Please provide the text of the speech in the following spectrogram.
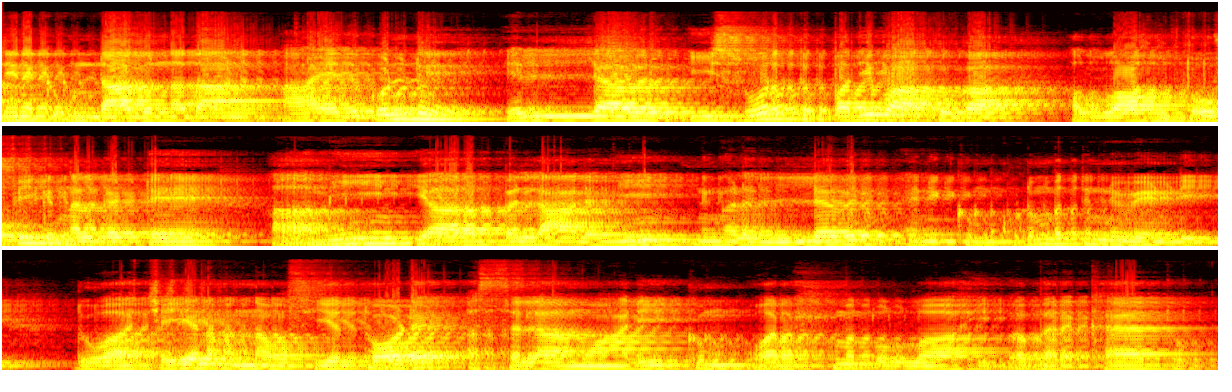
നിനക്ക് ഉണ്ടാകുന്നതാണ്. ആയതുകൊണ്ട് എല്ലാവരും ഈ സൂറത്ത് പതിവാക്കുക. അള്ളാഹു തോഫീക്ക് നൽകട്ടെ. ആമീൻ യാ റബ്ബൽ ആലമീൻ. നിങ്ങൾ എല്ലാവരും എനിക്കും കുടുംബത്തിനു വേണ്ടി ദുവാ ചെയ്യണമെന്ന വസിയത്തോടെ അസ്സലാമു അലൈക്കും വറഹ്മത്തുള്ളാഹി വബറകാതുഹു.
